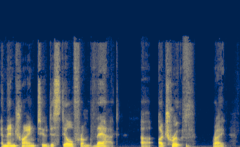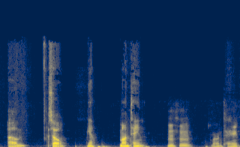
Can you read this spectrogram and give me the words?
and then trying to distill from that uh, a truth, right? Um, so, yeah, Montaigne. Mm-hmm. Montaigne.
